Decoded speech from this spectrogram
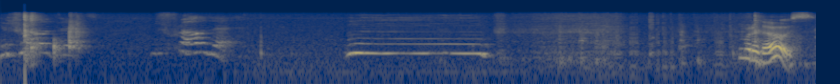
You throw this. You throw this. Mm. What are those?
